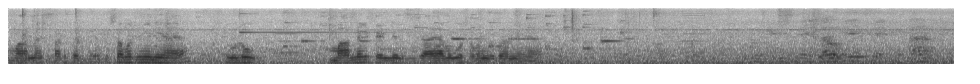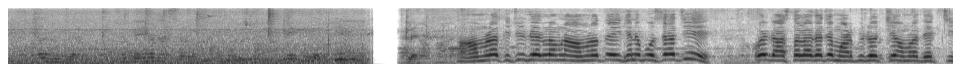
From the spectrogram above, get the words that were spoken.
मारना स्टार्ट कर दिया। तो समझ में नहीं आया वो लोग मारने की टेंडेंसी से आया हमको समझ में तो नहीं आया আমরা কিছুই দেখলাম না আমরা তো এইখানে বসে আছি ওই গাছতলার কাছে মারপিট হচ্ছে আমরা দেখছি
